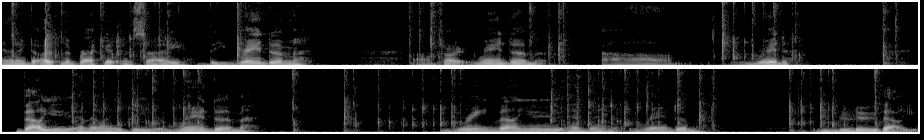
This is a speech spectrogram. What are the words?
and then I need to open the bracket and say the random, um, sorry, random um, red value, and then I need the random green value, and then random blue value.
